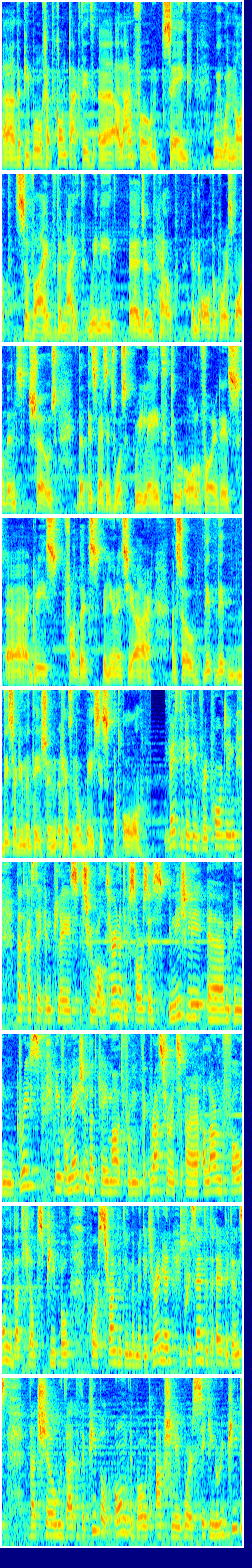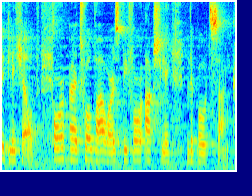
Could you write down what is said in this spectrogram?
uh, the people had contacted uh, alarm phone saying, we will not survive the night. We need urgent help. And all the correspondence shows that this message was relayed to all authorities, uh, Greece, Frontex, the UNHCR. So th th this argumentation has no basis at all investigative reporting that has taken place through alternative sources, initially um, in Greece, information that came out from the grassroots uh, alarm phone that helps people who are stranded in the Mediterranean, presented evidence that showed that the people on the boat actually were seeking repeatedly help for uh, 12 hours before actually the boat sank.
